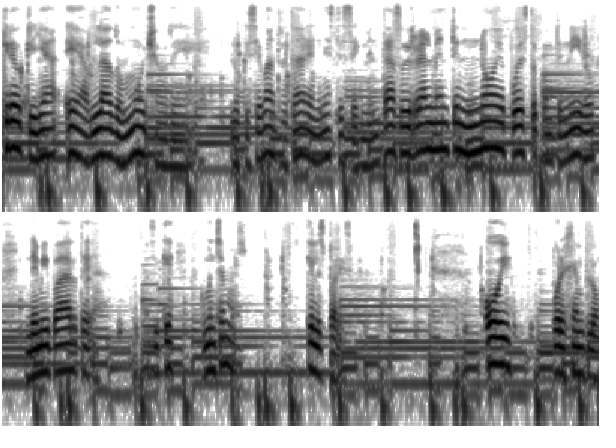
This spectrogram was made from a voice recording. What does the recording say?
Creo que ya he hablado mucho de lo que se va a tratar en este segmentazo y realmente no he puesto contenido de mi parte. Así que comencemos. ¿Qué les parece? Hoy, por ejemplo,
